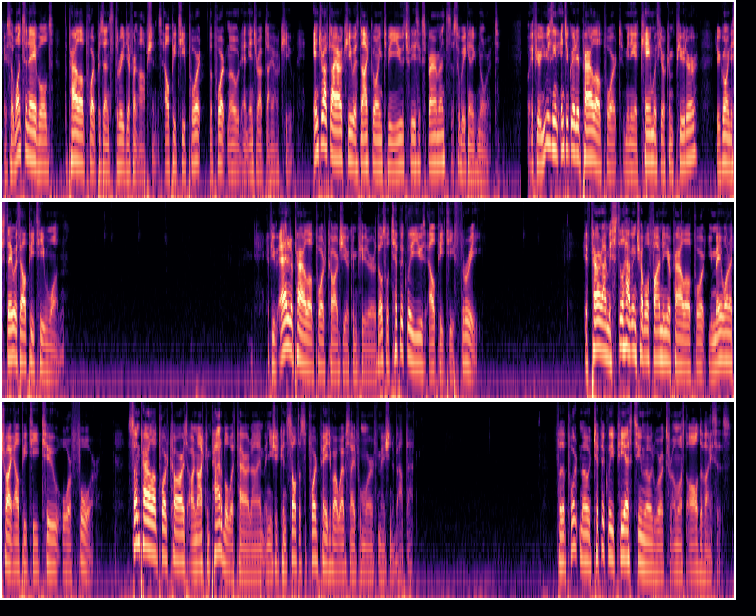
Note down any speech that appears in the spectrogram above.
Okay, so once enabled, the parallel port presents three different options, LPT port, the port mode, and interrupt IRQ. Interrupt IRQ is not going to be used for these experiments, so we can ignore it. If you're using an integrated parallel port, meaning it came with your computer, you're going to stay with LPT1. If you've added a parallel port card to your computer, those will typically use LPT3. If Paradigm is still having trouble finding your parallel port, you may want to try LPT2 or 4. Some parallel port cards are not compatible with Paradigm, and you should consult the support page of our website for more information about that. For the port mode, typically PS2 mode works for almost all devices.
